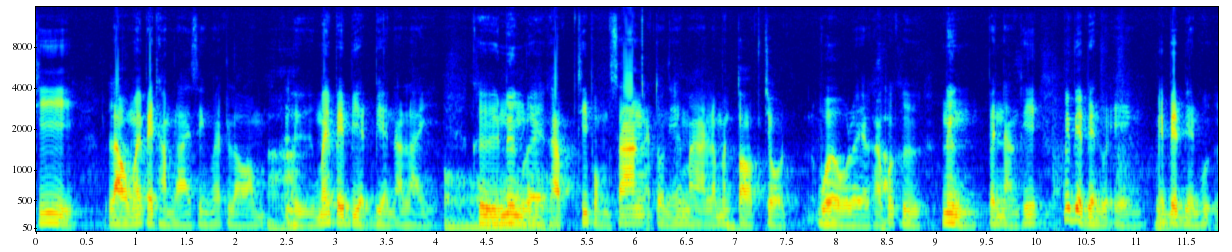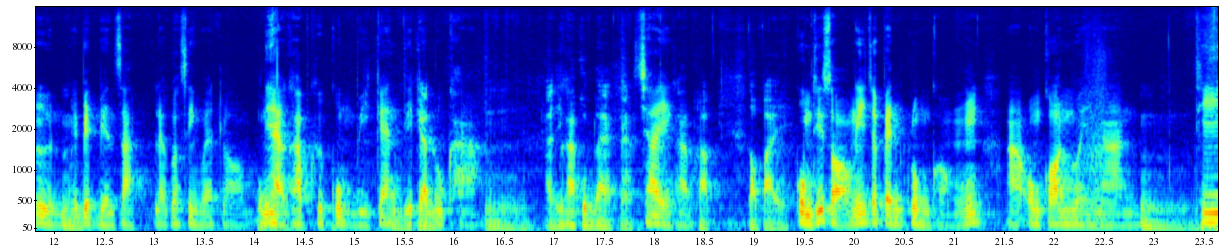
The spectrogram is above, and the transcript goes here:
ที่เราไม่ไปทำลายสิ่งแวดล้อม อ่าฮะหรือไม่ไปเบียดเบียนอะไร อ๋อคือหนึ่งเลยครับที่ผมสร้างไอ้ตัวนี้มาแล้วมันตอบโจทย์เวิลด์เลยครับครับก็คือหนึ่งเป็นหนังที่ไม่เบียดเบียนตัวเอง ไม่เบียดเบียนผู้อื่น ไม่เบียดเบียนสัตว์แล้วก็สิ่งแวดล้อมเนี่ยครับคือกลุ่มวีแกนที่เป็นลูกค้า อืมอันนี้ครัคือบกลุ่มแรกนะ ใช่ครับ ครับ ต่อไป กลุ่มที่ 2 นี้จะเป็นกลุ่มของอาองค์กรหน่วยงานอืมที่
